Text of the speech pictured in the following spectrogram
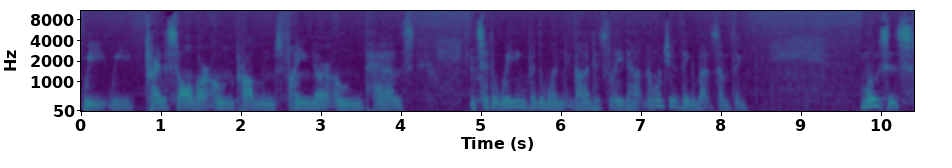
we, we try to solve our own problems, find our own paths, instead of waiting for the one that God has laid out. And I want you to think about something. Moses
